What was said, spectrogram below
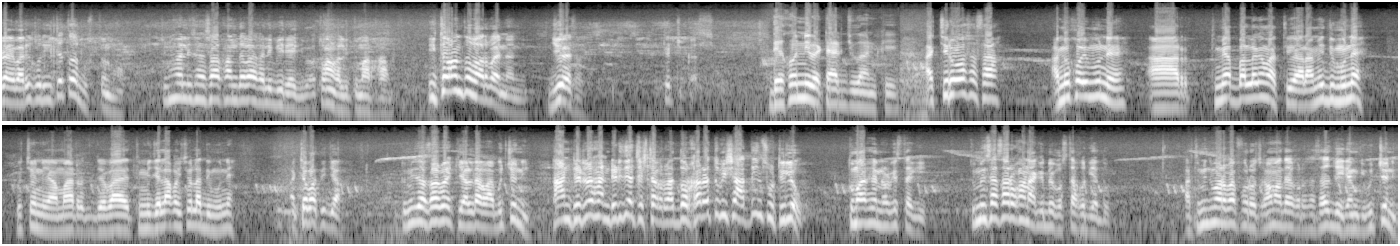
ড্রাইভারি করি এটা তো আর বুঝতো না। তুমি খালি চাচার খান দেবা খালি বিরিয়ে দিবা তোমার খালি তোমার খাম। ইটা আনতে পারবাই না নি। জি হয় চাচা। ঠিক আছে। দেখুন নি বেটার জুয়ানকে। আচ্ছি রো চাচা। আমি কইমু নে আর তুমি আব্বার লাগে মাতিও আর আমি দিমু নে। বুঝছ নি? আমার যেবা তুমি জেলা কইছলা দিমু নে আচ্ছা বাতি যা তুমি চাচার ভাই খেয়াল রাখবা বুঝছ নি? হান্ড্রেডের হান্ড্রেড দেওয়ার চেষ্টা করবা দরকার হয় তুমি সাত দিন ছুটি লও তোমার হেনর কাছ থাকি। তুমি চাচার ওখানে আগে ব্যবস্থা করিয়া দাও আর তুমি তোমার ভাই ফরজ কাম আদায় করো চাচা যেইরাম কি বুঝছ নি?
